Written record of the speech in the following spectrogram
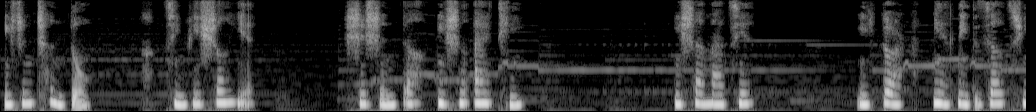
一阵颤动，紧闭双眼，失神的一声哀啼。一刹那间，一对艳丽的娇躯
